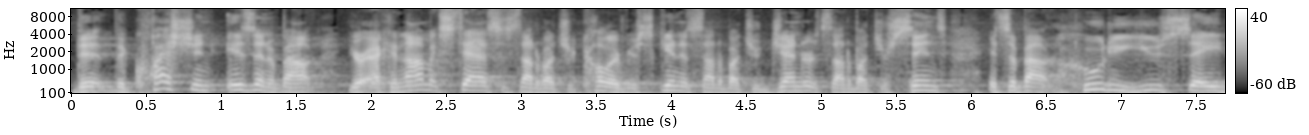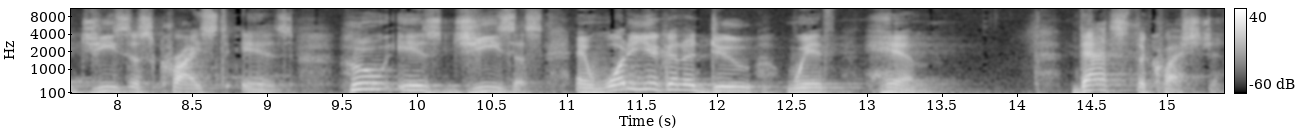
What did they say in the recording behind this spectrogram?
The, the question isn't about your economic status. It's not about your color of your skin. It's not about your gender. It's not about your sins. It's about who do you say Jesus Christ is? Who is Jesus? And what are you going to do with him? That's the question.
